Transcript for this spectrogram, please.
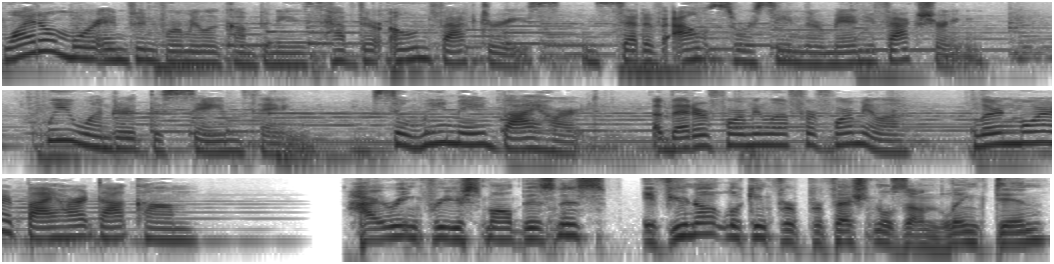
Why don't more infant formula companies have their own factories instead of outsourcing their manufacturing? We wondered the same thing. So we made ByHeart, a better formula for formula. Learn more at byheart.com. Hiring for your small business? If you're not looking for professionals on LinkedIn,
